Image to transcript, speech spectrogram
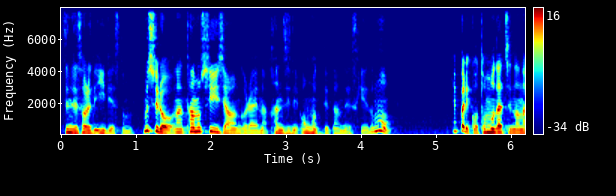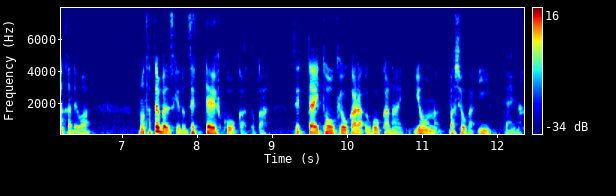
全然それでいいですと思う。むしろな楽しいじゃんぐらいな感じで思ってたんですけれどもやっぱりこう友達の中ではもう例えばですけど絶対福岡とか絶対東京から動かないような場所がいいみたいな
